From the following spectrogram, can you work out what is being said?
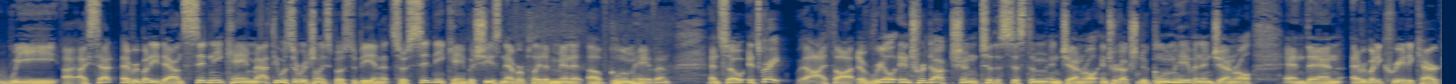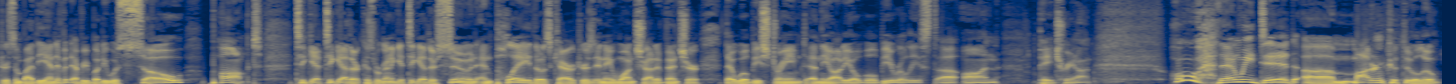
we, I, I sat everybody down. Sydney came. Matthew was originally supposed to be in it. So Sydney came, but she's never played a minute of Gloomhaven. And so it's great. I thought a real introduction to the system in general, introduction to Gloomhaven in general. And then everybody created characters. And by the end of it, everybody was so pumped to get together because we're going to get together soon and play those characters in a one shot adventure that will be streamed and the audio will be released uh, on Patreon. Whew. Then we did um, Modern Cthulhu.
